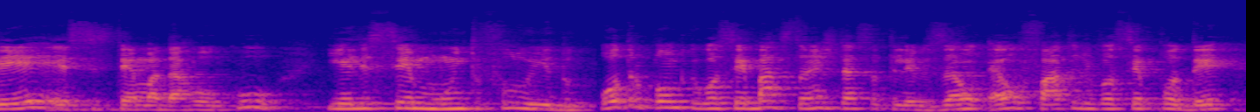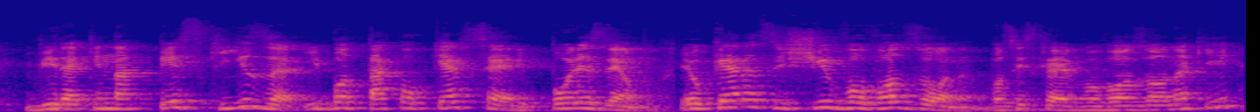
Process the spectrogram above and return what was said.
ter esse sistema da Roku e ele ser muito fluido. Outro ponto que eu gostei bastante dessa televisão é o fato de você poder vir aqui na pesquisa e botar qualquer série. Por exemplo, eu quero assistir Vovozona. Você escreve Vovozona aqui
